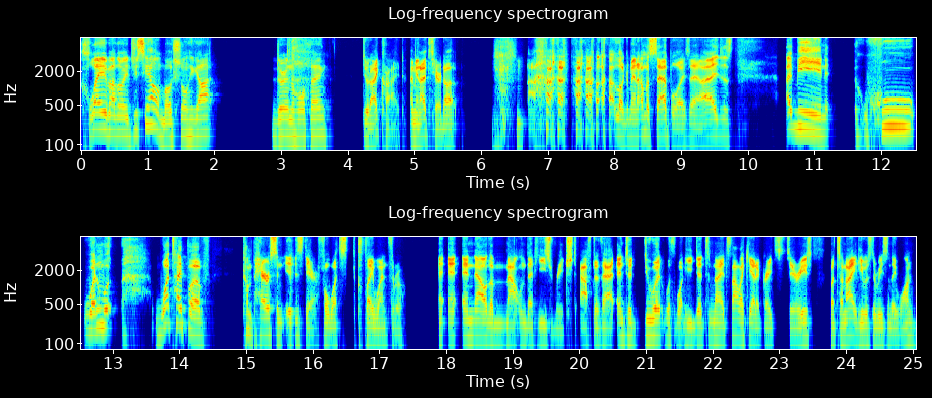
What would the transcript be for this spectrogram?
Klay, by the way, did you see how emotional he got during the whole thing? Dude, I cried. I mean, I teared up. Look, man, I'm a sad boy. So I just, I mean, who, when, what type of comparison is there for what Klay went through? And, and, now the mountain that he's reached after that, and to do it with what he did tonight, it's not like he had a great series, but tonight he was the reason they won,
